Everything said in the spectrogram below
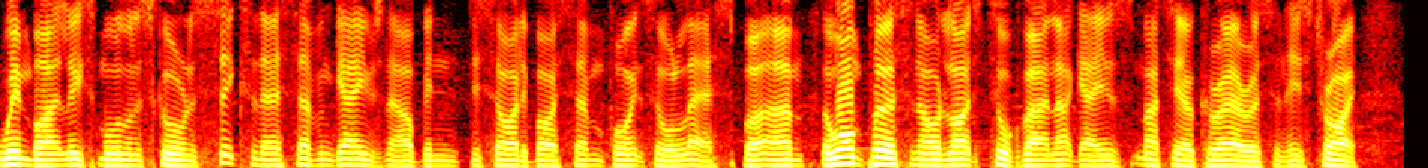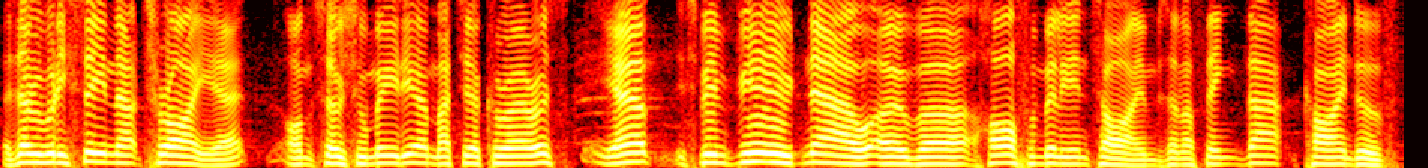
win by at least more than a score. And six of their seven games now have been decided by seven points or less. But um, the one person I would like to talk about in that game is Mateo Carreras and his try. Has everybody seen that try yet? On social media, Mateo Carreras. Yep, it's been viewed now over half a million times, and I think that kind of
